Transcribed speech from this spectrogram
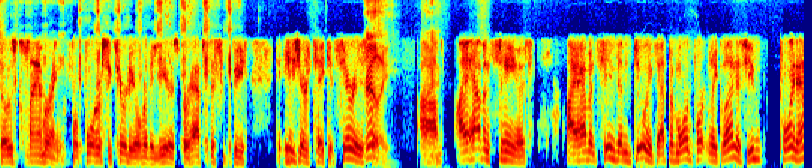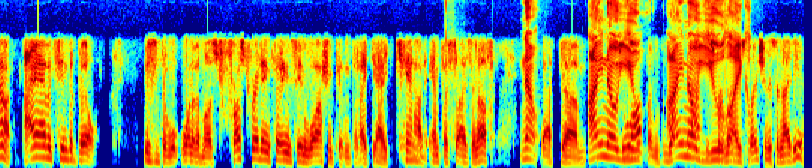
those clamoring for border security over the years, perhaps this would be easier to take it seriously. Really? Um, I haven't seen it. I haven't seen them doing that. But more importantly, Glenn, as you point out, I haven't seen the bill. This is the, one of the most frustrating things in Washington that I, I cannot emphasize enough. Now, That um, I know you. often, I know you like. is an idea.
